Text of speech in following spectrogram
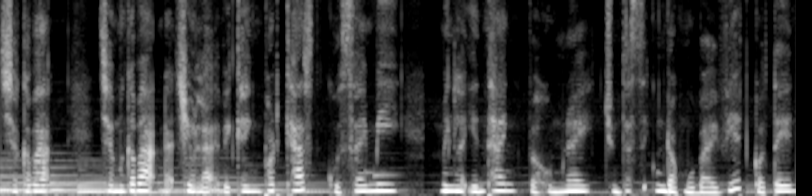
Chào các bạn, chào mừng các bạn đã trở lại với kênh podcast của Saimi. Mình là Yến Thanh và hôm nay chúng ta sẽ cùng đọc một bài viết có tên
